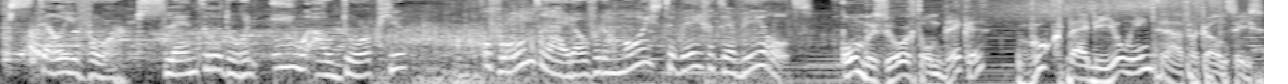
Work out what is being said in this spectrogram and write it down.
Stel je voor, slenteren door een eeuwenoud dorpje... of rondrijden over de mooiste wegen ter wereld. Onbezorgd ontdekken? Boek bij de Jong Intra vakanties.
